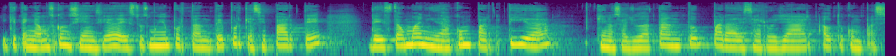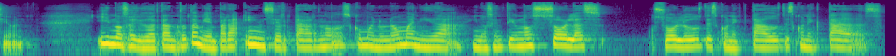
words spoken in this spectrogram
y que tengamos conciencia de esto es muy importante porque hace parte de esta humanidad compartida que nos ayuda tanto para desarrollar autocompasión. Y nos ayuda tanto también para insertarnos como en una humanidad y no sentirnos solas, solos, desconectados, desconectadas.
